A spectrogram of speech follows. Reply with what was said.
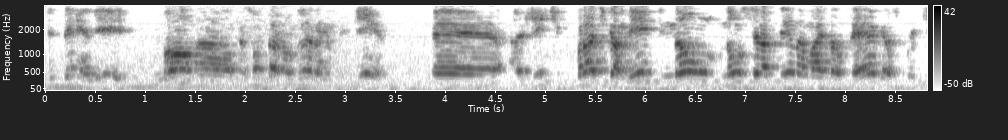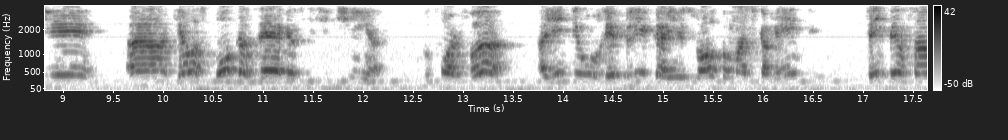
que tem ali, o pessoal que está jogando aí um pouquinho, é, a gente praticamente não, não se atena mais às regras, porque ah, aquelas poucas regras que se tinha do Forfan, a gente replica isso automaticamente, sem pensar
